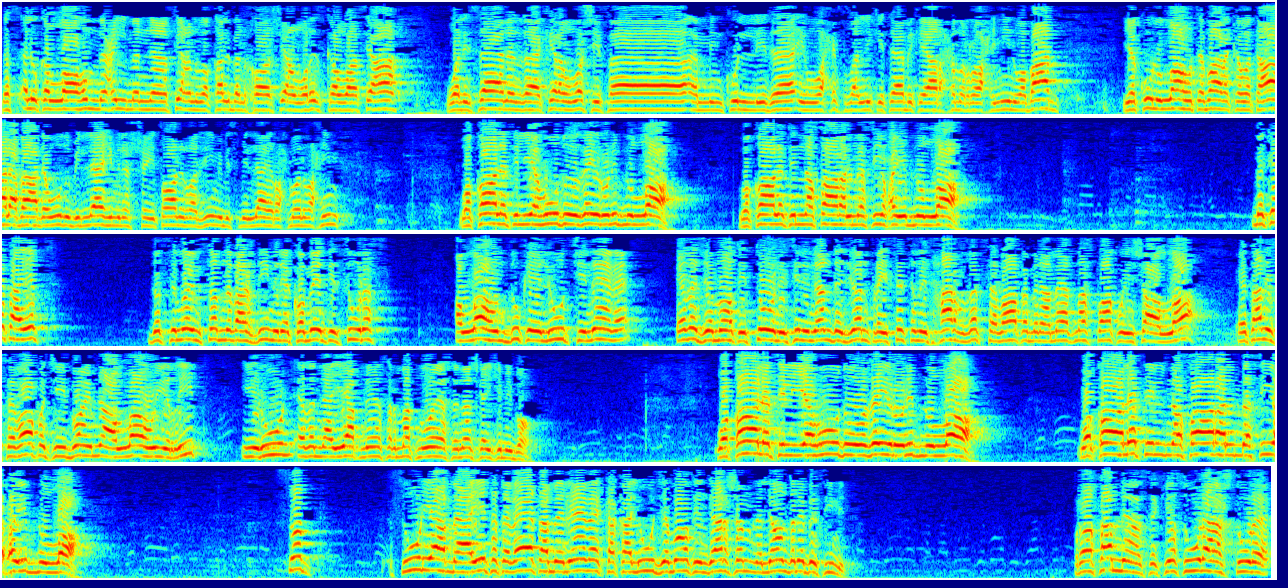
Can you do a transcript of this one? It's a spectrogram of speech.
نسألك اللهم علما نافعا وقلبا خاشعا ورزقا واسعا ولسانا ذاكرا وشفاء من كل داء وحفظا لكتابك يا أرحم الراحمين وبعد يقول الله تبارك وتعالى بعد أعوذ بالله من الشيطان الرجيم بسم الله الرحمن الرحيم وقالت اليهود زير ابن الله وقالت النصارى المسيح ابن الله بكت آيات do të fillojmë sot në vazhdimin e komentit surës Allahun duke e lutë që neve edhe xhematit tonë i cili na ndëgjon prej secilit harf dhe të sevape me na met mas paku insha Allah e tani sevapet që i bojmë na Allahu i rrit i run edhe na jep nesër ma të mdhaja se na çka i kemi bo wa kaletil jahudu Uzejrun ibn Allah wa kaletin nasara el mesihu ibn Allah sot surja me ajetet e veta me neve ka kalu xhemat i ndershëm në landën e besimit pra thamë ne se kjo sura është sure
